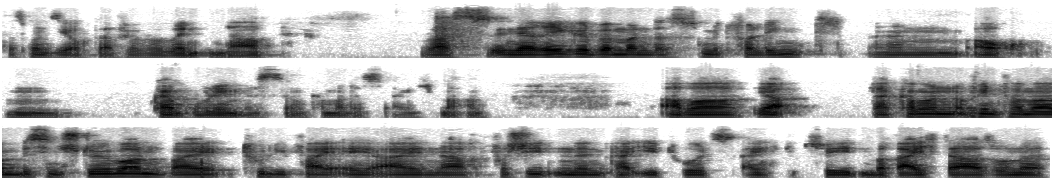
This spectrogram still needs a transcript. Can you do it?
dass man sie auch dafür verwenden darf. Was in der Regel, wenn man das mit verlinkt, ähm, auch ähm, kein Problem ist, dann kann man das eigentlich machen. Aber ja, da kann man auf jeden Fall mal ein bisschen stöbern bei Toolify AI nach verschiedenen KI-Tools. Eigentlich gibt es für jeden Bereich da so eine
